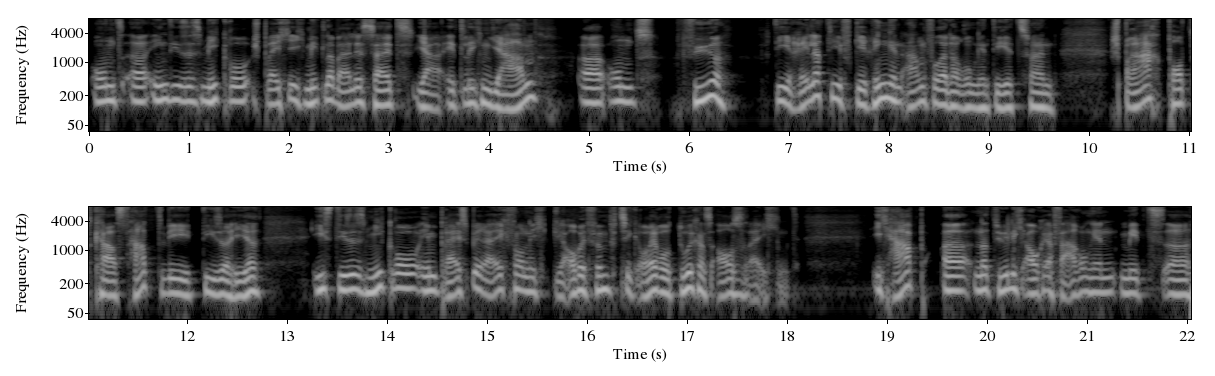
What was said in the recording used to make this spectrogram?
Und äh, in dieses Mikro spreche ich mittlerweile seit ja, etlichen Jahren äh, und für die relativ geringen Anforderungen, die jetzt so ein Sprachpodcast hat, wie dieser hier, ist dieses Mikro im Preisbereich von, ich glaube, 50 Euro durchaus ausreichend. Ich habe äh, natürlich auch Erfahrungen mit äh,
